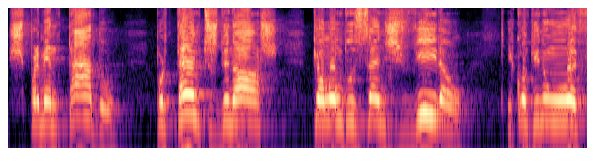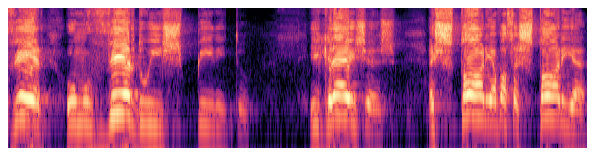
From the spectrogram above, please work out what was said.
experimentado por tantos de nós que ao longo dos anos viram e continuam a ver o mover do Espírito. Igrejas, a história, a vossa história,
